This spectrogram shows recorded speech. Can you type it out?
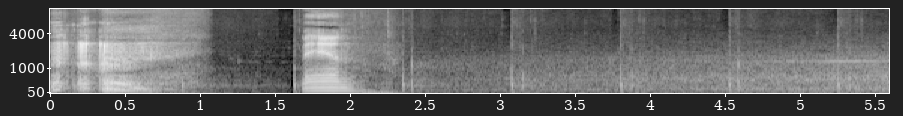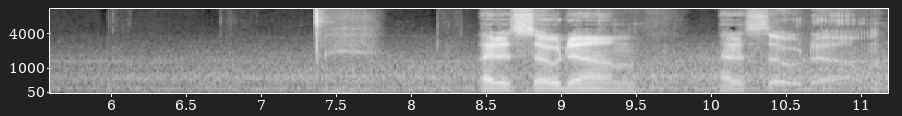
Man. That is so dumb. That is so dumb.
